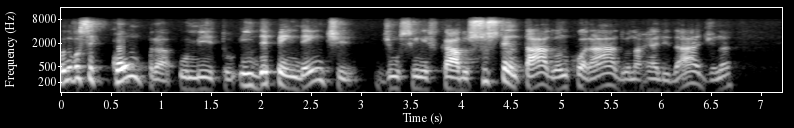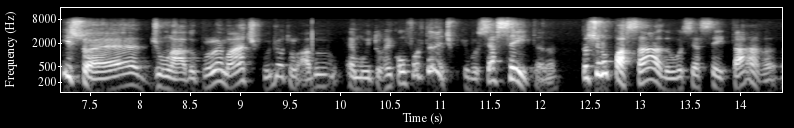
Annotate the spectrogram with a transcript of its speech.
Quando você compra o mito independente de um significado sustentado, ancorado na realidade, né? Isso é, de um lado, problemático, de outro lado, é muito reconfortante, porque você aceita. Né? Então, se no passado você aceitava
